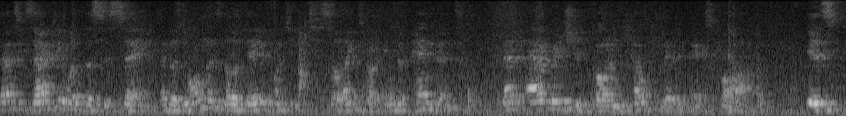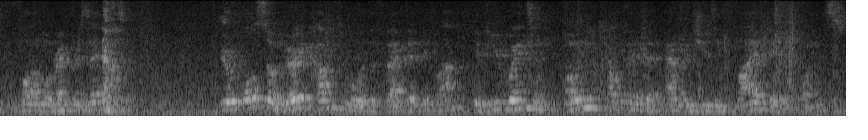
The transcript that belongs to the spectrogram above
That's exactly what this is saying, that as long as those data points you select are independent, that average you've got and calculated, x bar, is far more representative. You're also very comfortable with the fact that if, I, if you went and only calculated that average using five data points,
